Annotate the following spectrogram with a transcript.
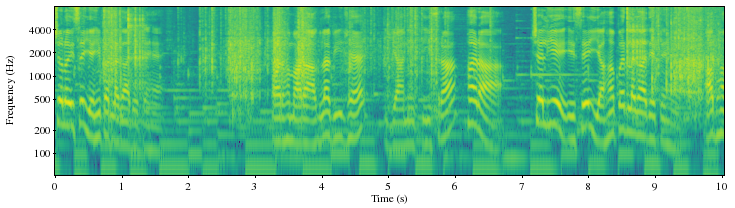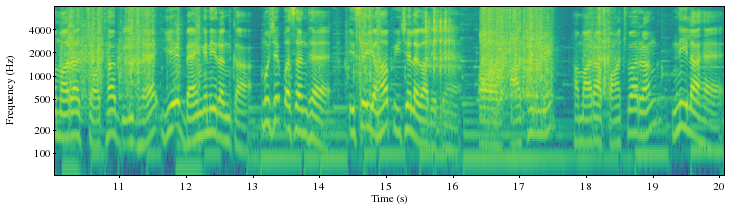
चलो इसे यहीं पर लगा देते हैं। और हमारा अगला बीज है, यानी तीसरा हरा। चलिए इसे यहाँ पर लगा देते हैं। अब हमारा चौथा बीज है ये बैंगनी रंग का। मुझे पसंद है। इसे यहाँ पीछे लगा देते हैं। और आखिर में हमारा पांचवा रंग नीला है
